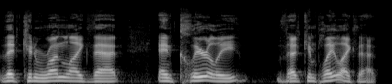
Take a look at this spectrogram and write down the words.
that can run like that, and clearly that can play like that.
